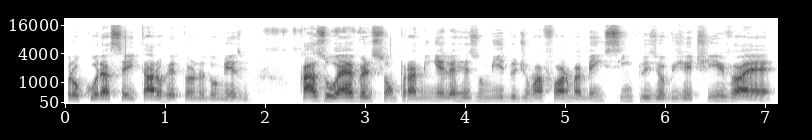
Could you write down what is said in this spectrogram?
procura aceitar o retorno do mesmo. O caso Everson, para mim, ele é resumido de uma forma bem simples e objetiva, é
